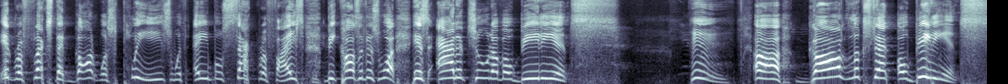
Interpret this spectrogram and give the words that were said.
it reflects that God was pleased with Abel's sacrifice because of his what? His attitude of obedience. Hmm. Uh, God looks at obedience.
